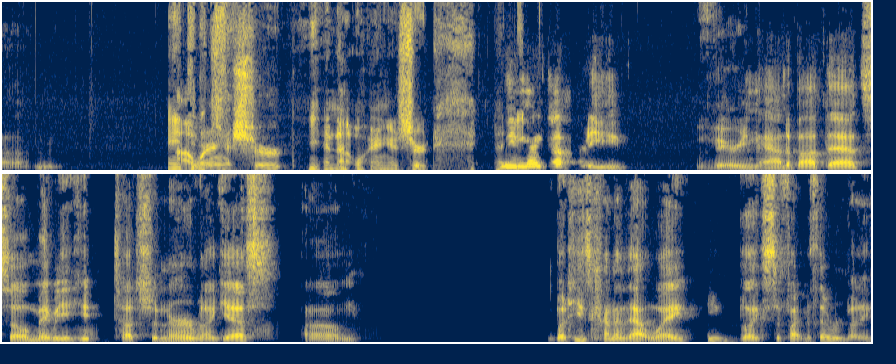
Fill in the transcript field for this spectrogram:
Um, Not wearing a shirt. yeah, not wearing a shirt. I mean, Mike got pretty very mad about that, so maybe he touched a nerve, I guess. Um, but he's kind of that way. He likes to fight with everybody.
